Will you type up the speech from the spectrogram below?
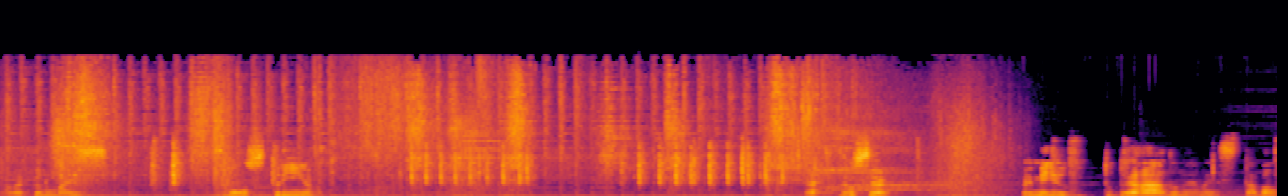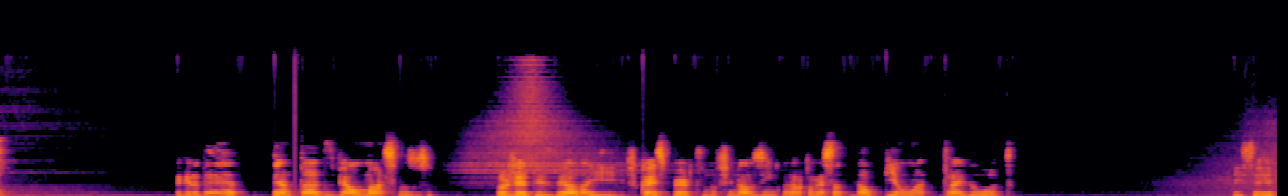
Ela vai ficando mais monstrinho. É, deu certo. Foi meio tudo errado, né? Mas tá bom. O segredo é tentar desviar ao máximo os projéteis dela e ficar esperto no finalzinho quando ela começa a dar o peão um atrás do outro. Aí você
